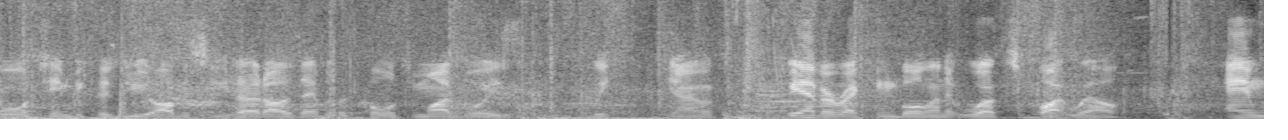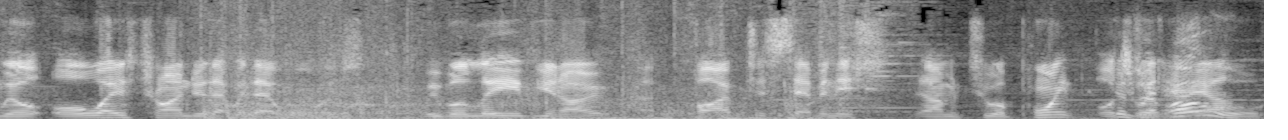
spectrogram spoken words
war team because you obviously heard I was able to call to my boys. We, you know, we have a wrecking ball and it works quite well, and we'll always try and do that with our wars. We will leave, you know, five to seven-ish um, to a point or to an area. Oh,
